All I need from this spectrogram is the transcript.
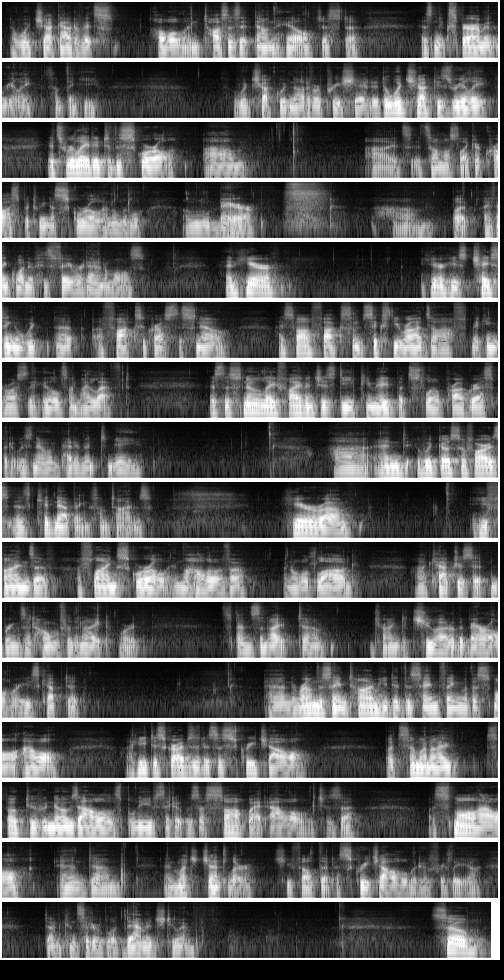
a woodchuck out of its hole and tosses it down the hill just uh, as an experiment, really, something he woodchuck would not have appreciated. A woodchuck is really, it's related to the squirrel. Um, uh, it's, it's almost like a cross between a squirrel and a little, a little bear. Um, but I think one of his favorite animals. And here, here he's chasing a, wood, a fox across the snow. I saw a fox some 60 rods off, making across the hills on my left. As the snow lay five inches deep, he made but slow progress, but it was no impediment to me. Uh, and it would go so far as, as kidnapping sometimes. Here, um, he finds a, a, flying squirrel in the hollow of a, an old log, uh, captures it, and brings it home for the night, where it spends the night um, trying to chew out of the barrel where he's kept it. And around the same time, he did the same thing with a small owl. Uh, he describes it as a screech owl, but someone I spoke to who knows owls believes that it was a saw-whet owl, which is a, a small owl and, um, and much gentler. She felt that a screech owl would have really uh, done considerable damage to him. So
